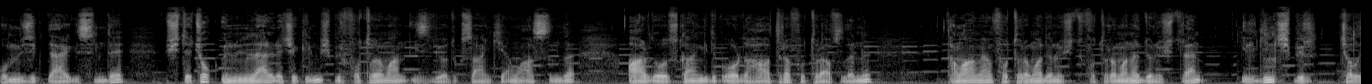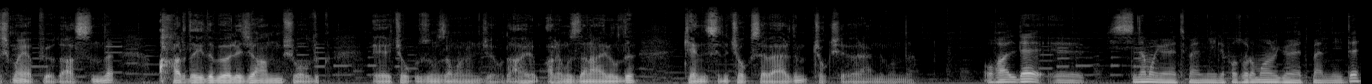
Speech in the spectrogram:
o müzik dergisinde işte çok ünlülerle çekilmiş bir fotoğraman izliyorduk sanki ama aslında Arda Özkan gidip orada hatıra fotoğraflarını tamamen fotoğrama dönüştü, fotoğramana dönüştüren ilginç bir çalışma yapıyordu aslında. Arda'yı da böylece anmış olduk. Ee, çok uzun zaman önce o da aramızdan ayrıldı. Kendisini çok severdim, çok şey öğrendim ondan. O halde e, sinema yönetmenliği ile fotoğrafman yönetmenliği de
